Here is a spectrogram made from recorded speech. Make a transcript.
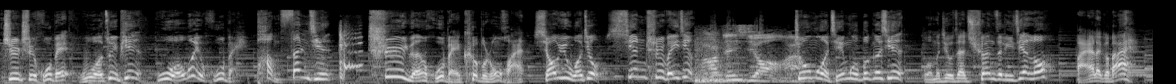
支持湖北，我最拼，我为湖北胖三斤。吃圆湖北刻不容缓，小雨我就先吃为敬。啊，真香！周末节目不更新，我们就在圈子里见喽，拜了个拜。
